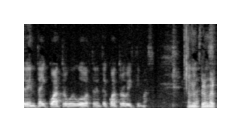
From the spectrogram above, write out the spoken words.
34, güey, hubo 34 víctimas. En el primer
